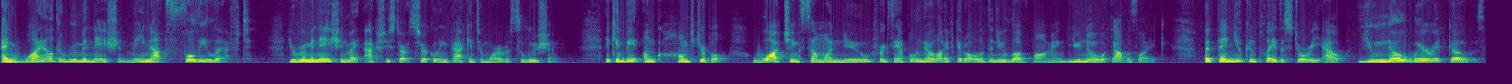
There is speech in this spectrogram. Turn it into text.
And while the rumination may not fully lift, your rumination might actually start circling back into more of a solution. It can be uncomfortable watching someone new, for example, in their life get all of the new love bombing. You know what that was like. But then you can play the story out. You know where it goes.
